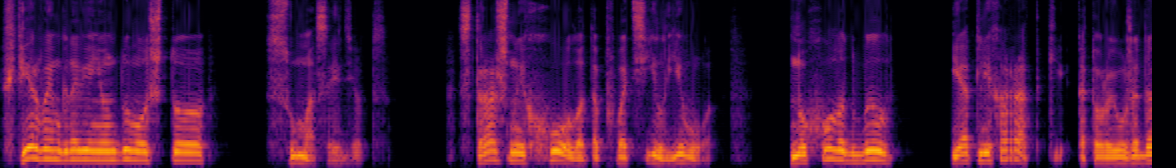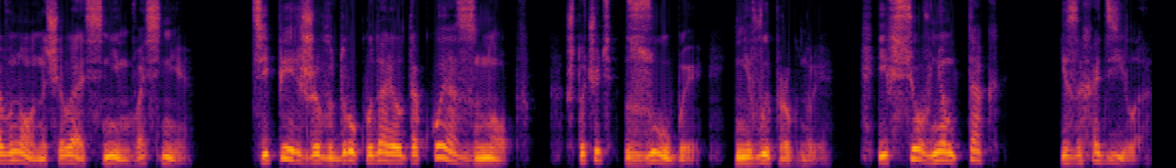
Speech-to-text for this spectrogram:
В первое мгновение он думал, что с ума сойдет. Страшный холод обхватил его. Но холод был и от лихорадки, которая уже давно началась с ним во сне. Теперь же вдруг ударил такой озноб, что чуть зубы не выпрыгнули, и все в нем так и заходило.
